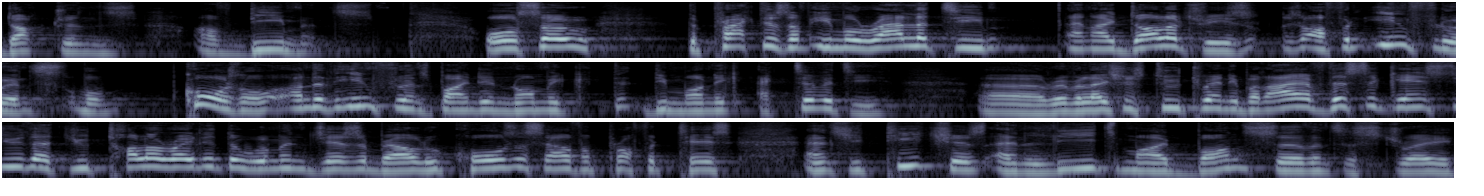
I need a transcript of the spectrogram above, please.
doctrines of demons. Also, the practice of immorality and idolatry is, is often influenced or caused or under the influence by demonic, demonic activity. Uh, Revelations 2:20 but I have this against you that you tolerated the woman Jezebel who calls herself a prophetess and she teaches and leads my bond servants astray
